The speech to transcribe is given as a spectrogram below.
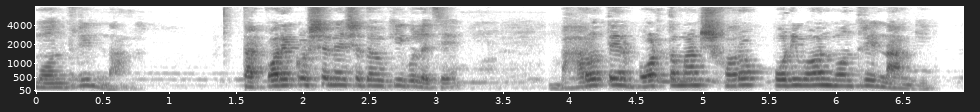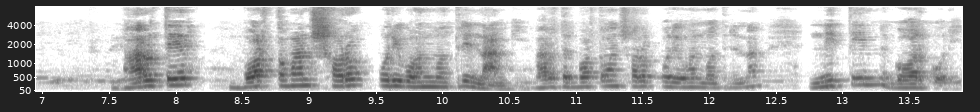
মন্ত্রীর নাম। তারপরে কোশ্চেনে এসে দেখো কি বলেছে? ভারতের বর্তমান সড়ক পরিবহন মন্ত্রীর নাম কি? ভারতের বর্তমান সড়ক পরিবহন মন্ত্রীর নাম কি? ভারতের বর্তমান সড়ক পরিবহন মন্ত্রীর নাম নীতিন গড়করি।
